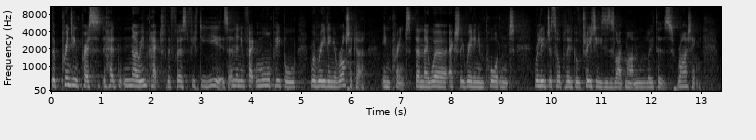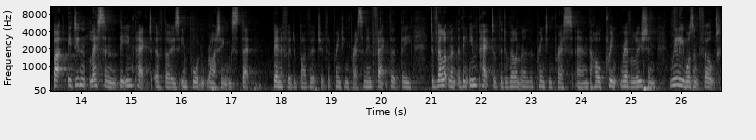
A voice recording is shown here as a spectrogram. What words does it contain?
the, printing press had no impact for the first 50 years, and then in fact more people were reading erotica in print than they were actually reading important religious or political treatises like Martin Luther's writing. But it didn't lessen the impact of those important writings that benefited by virtue of the printing press. And in fact, that the development, the impact of the development of the printing press and the whole print revolution really wasn't felt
